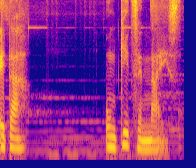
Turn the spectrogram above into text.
Eta unkitzen naiz.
